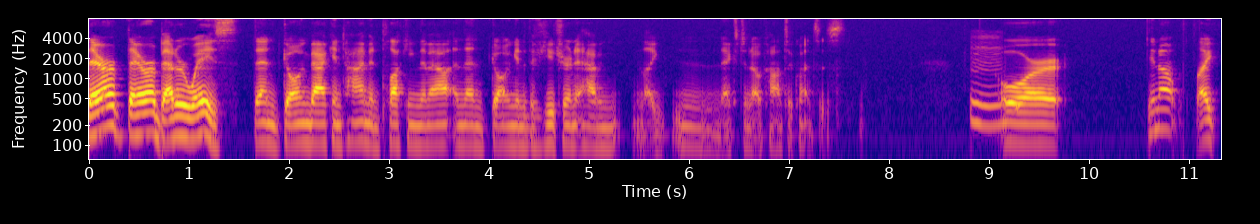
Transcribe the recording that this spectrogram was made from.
there are there are better ways than going back in time and plucking them out and then going into the future and it having like next to no consequences. Or you know, like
